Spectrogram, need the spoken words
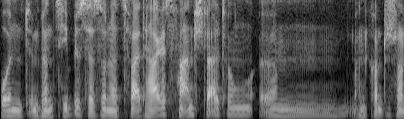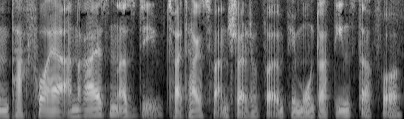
Und im Prinzip ist das so eine Zweitagesveranstaltung. Ähm, man konnte schon einen Tag vorher anreisen. Also die Zweitagesveranstaltung war irgendwie Montag, Dienstag vor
